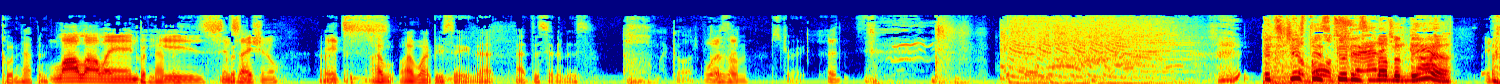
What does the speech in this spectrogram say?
couldn't happen. La La Land Couldn't happen. is sensational. Right. It's I, I won't be seeing that at the cinemas oh my god, because worth it. I'm straight. Uh, It's just as good as strategy Mamma Mia. card. It's,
